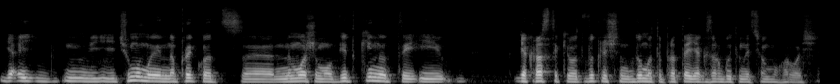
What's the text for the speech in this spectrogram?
я чому ми, наприклад, е, не можемо відкинути і якраз таки, от виключно думати про те, як заробити на цьому гроші?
